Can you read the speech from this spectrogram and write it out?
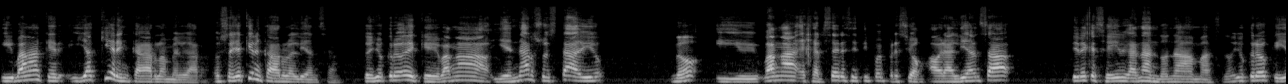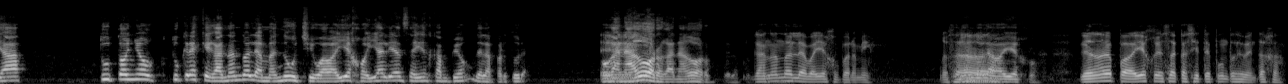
y van a querer, y ya quieren cagarlo a Melgar, o sea, ya quieren cagarlo a Alianza. Entonces yo creo de que van a llenar su estadio, ¿no? Y van a ejercer ese tipo de presión. Ahora, Alianza tiene que seguir ganando nada más, ¿no? Yo creo que ya, tú, Toño, ¿tú crees que ganándole a Manucci o a Vallejo ya Alianza ya es campeón de la apertura? O Eh, ganador, ganador. Ganándole a Vallejo para mí. O sea, Ganándole a Vallejo. Ganándole a Vallejo ya saca 7 puntos de ventaja.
